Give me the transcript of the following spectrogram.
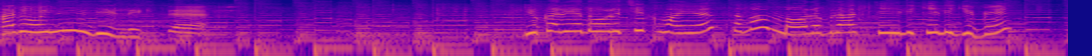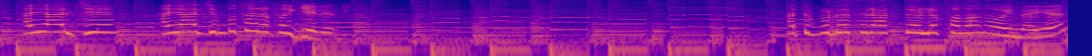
Hadi oynayın birlikte. Yukarıya doğru çıkmayın. Tamam mı? Orası biraz tehlikeli gibi. Hayalcim, hayalcim bu tarafa gelin. Hadi burada traktörle falan oynayın.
